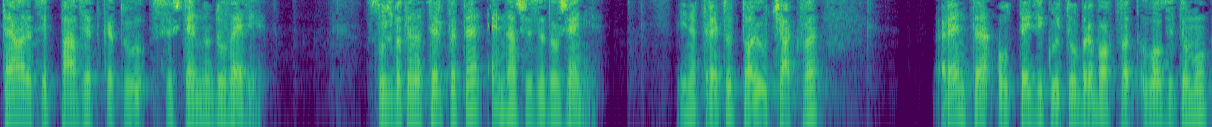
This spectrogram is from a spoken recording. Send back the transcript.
трябва да се пазят като свещено доверие. Службата на църквата е наше задължение. И на трето, той очаква рента от тези, които обработват лозето му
